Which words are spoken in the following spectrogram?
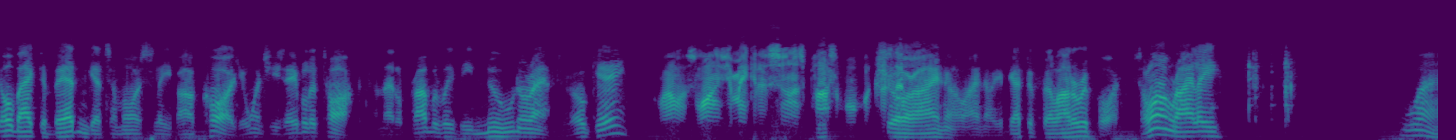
go back to bed and get some more sleep. I'll call you when she's able to talk, and that'll probably be noon or after, okay? Well, as long as you make it as soon as possible, because Sure, I know, I know. You've got to fill out a report. So long, Riley. Wow.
